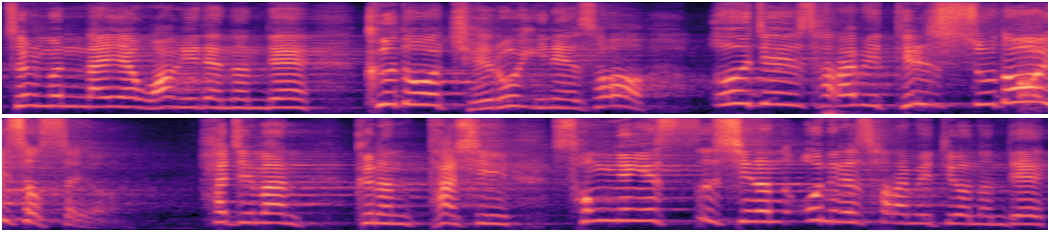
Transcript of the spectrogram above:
젊은 나이에 왕이 됐는데 그도 죄로 인해서 어제의 사람이 될 수도 있었어요. 하지만 그는 다시 성령이 쓰시는 오늘의 사람이 되었는데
